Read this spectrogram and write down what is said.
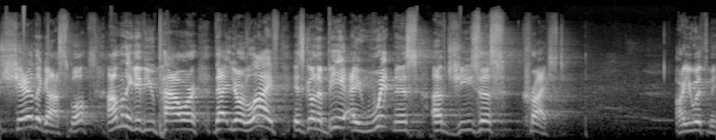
share the gospel. I'm going to give you power that your life is going to be a witness of Jesus Christ. Are you with me?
